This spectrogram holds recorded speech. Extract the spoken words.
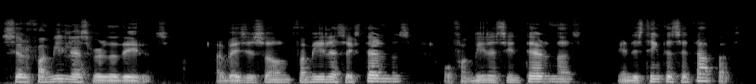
ser familias verdaderas. A veces son familias externas o familias internas en distintas etapas.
